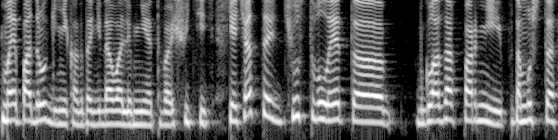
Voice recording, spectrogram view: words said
Мои подруги никогда не давали мне этого ощутить. Я часто чувствовала это в глазах парней, потому что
